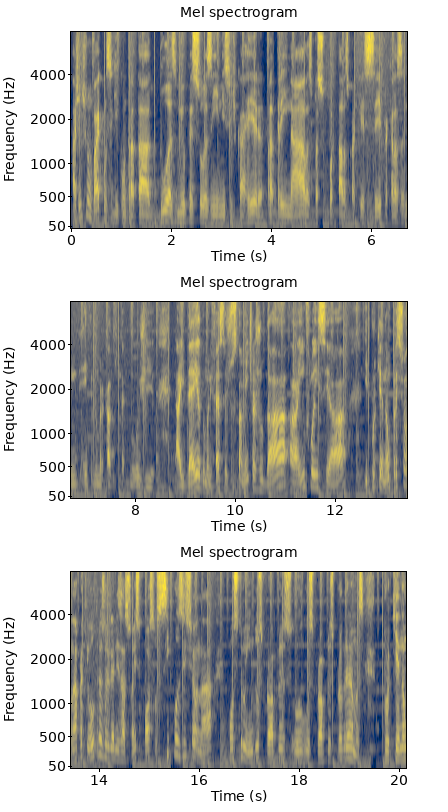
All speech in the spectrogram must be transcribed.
a gente não vai conseguir contratar duas mil pessoas em início de carreira para treiná-las, para suportá-las para crescer, para que elas entrem no mercado de tecnologia. A ideia do manifesto é justamente ajudar a influenciar e, por que não, pressionar para que outras organizações possam se posicionar construindo os próprios, os próprios programas. Porque não,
